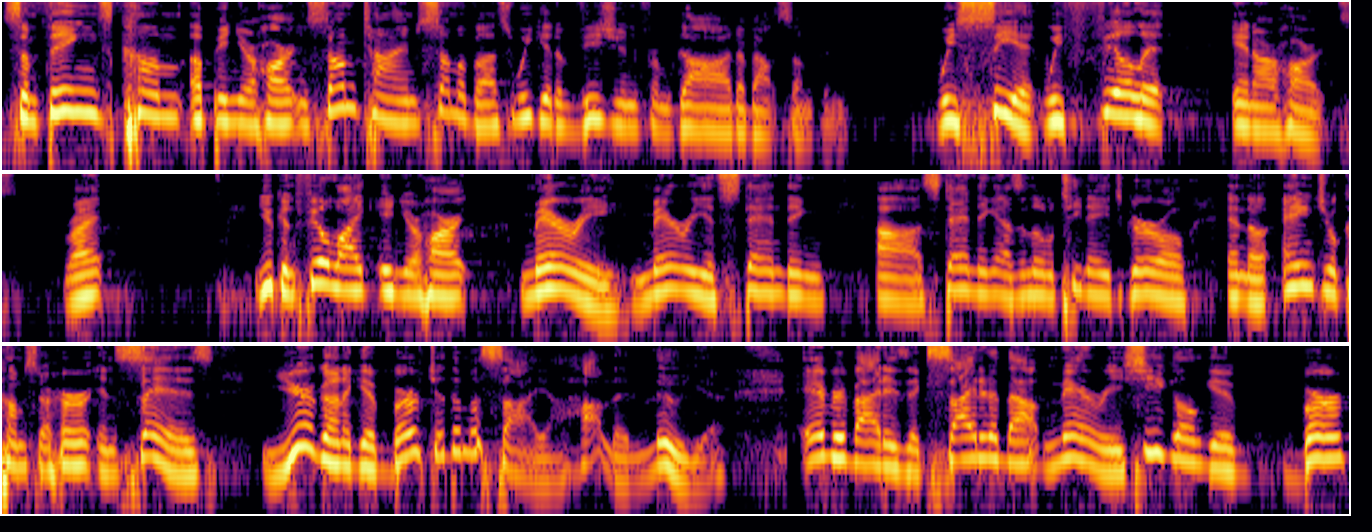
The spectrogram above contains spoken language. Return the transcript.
Some things come up in your heart, and sometimes some of us, we get a vision from God about something. We see it, we feel it in our hearts, right? You can feel like in your heart, Mary, Mary is standing, uh, standing as a little teenage girl, and the angel comes to her and says, You're going to give birth to the Messiah. Hallelujah. Everybody's excited about Mary. She's going to give birth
